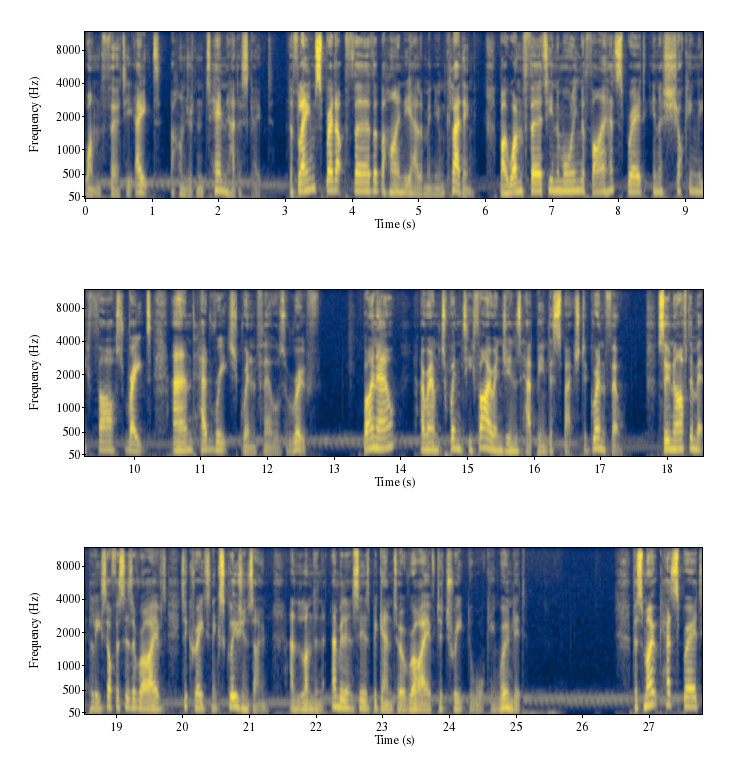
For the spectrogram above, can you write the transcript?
138, 110 had escaped. The flames spread up further behind the aluminium cladding. By 1.30 in the morning, the fire had spread in a shockingly fast rate and had reached Grenfell's roof. By now, around 20 fire engines had been dispatched to Grenfell. Soon after, Met police officers arrived to create an exclusion zone, and London ambulances began to arrive to treat the walking wounded. The smoke had spread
